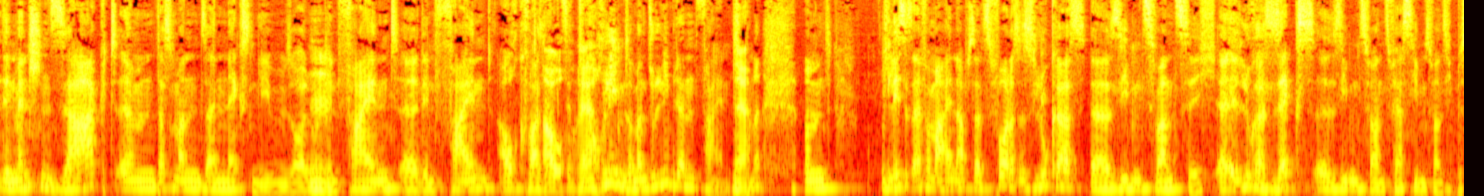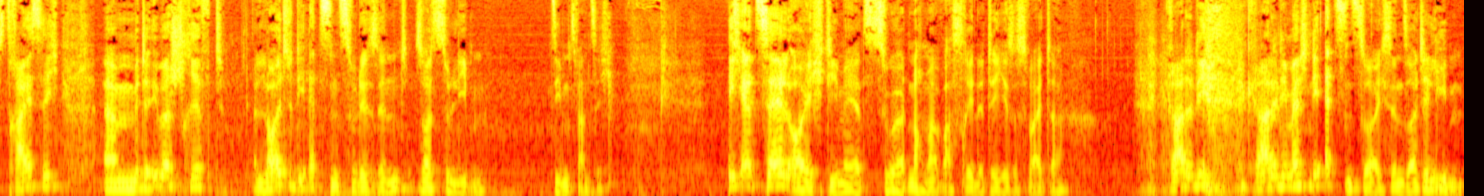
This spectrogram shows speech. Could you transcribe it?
den Menschen sagt, ähm, dass man seinen Nächsten lieben soll und den Feind, äh, den Feind auch quasi Auch, akzeptieren, ja. auch lieben soll. Man so liebe deinen Feind. Ja. So, ne? Und ich lese jetzt einfach mal einen Absatz vor. Das ist Lukas äh, 27, äh, Lukas 6, äh, 27, Vers 27 bis 30 ähm, mit der Überschrift Leute, die ätzend zu dir sind, sollst du lieben. 27. Ich erzähl euch, die mir jetzt zuhört, nochmal was, redete Jesus weiter. Gerade die, gerade die Menschen, die ätzend zu euch sind, sollt ihr lieben.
